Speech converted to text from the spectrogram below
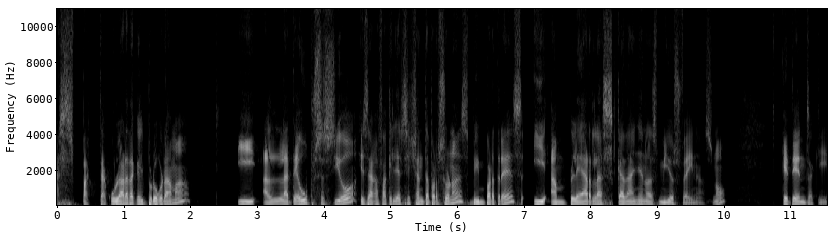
espectacular d'aquell programa i la teva obsessió és agafar aquelles 60 persones, 20 per 3, i emplear-les cada any en les millors feines, no? Què tens aquí?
